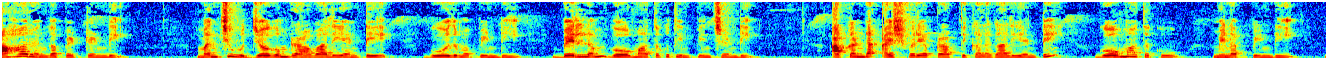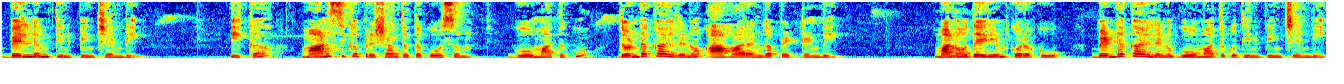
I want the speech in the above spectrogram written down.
ఆహారంగా పెట్టండి. మంచి ఉద్యోగం రావాలి అంటే గోధుమ పిండి బెల్లం గోమాతకు తినిపించండి. అఖండ ఐశ్వర్య ప్రాప్తి కలగాలి అంటే గోమాతకు మినప్పిండి బెల్లం తినిపించండి. ఇక మానసిక ప్రశాంతత కోసం గోమాతకు దొండకాయలను ఆహారంగా పెట్టండి. మనోధైర్యం కొరకు బెండకాయలను గోమాతకు తినిపించండి.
